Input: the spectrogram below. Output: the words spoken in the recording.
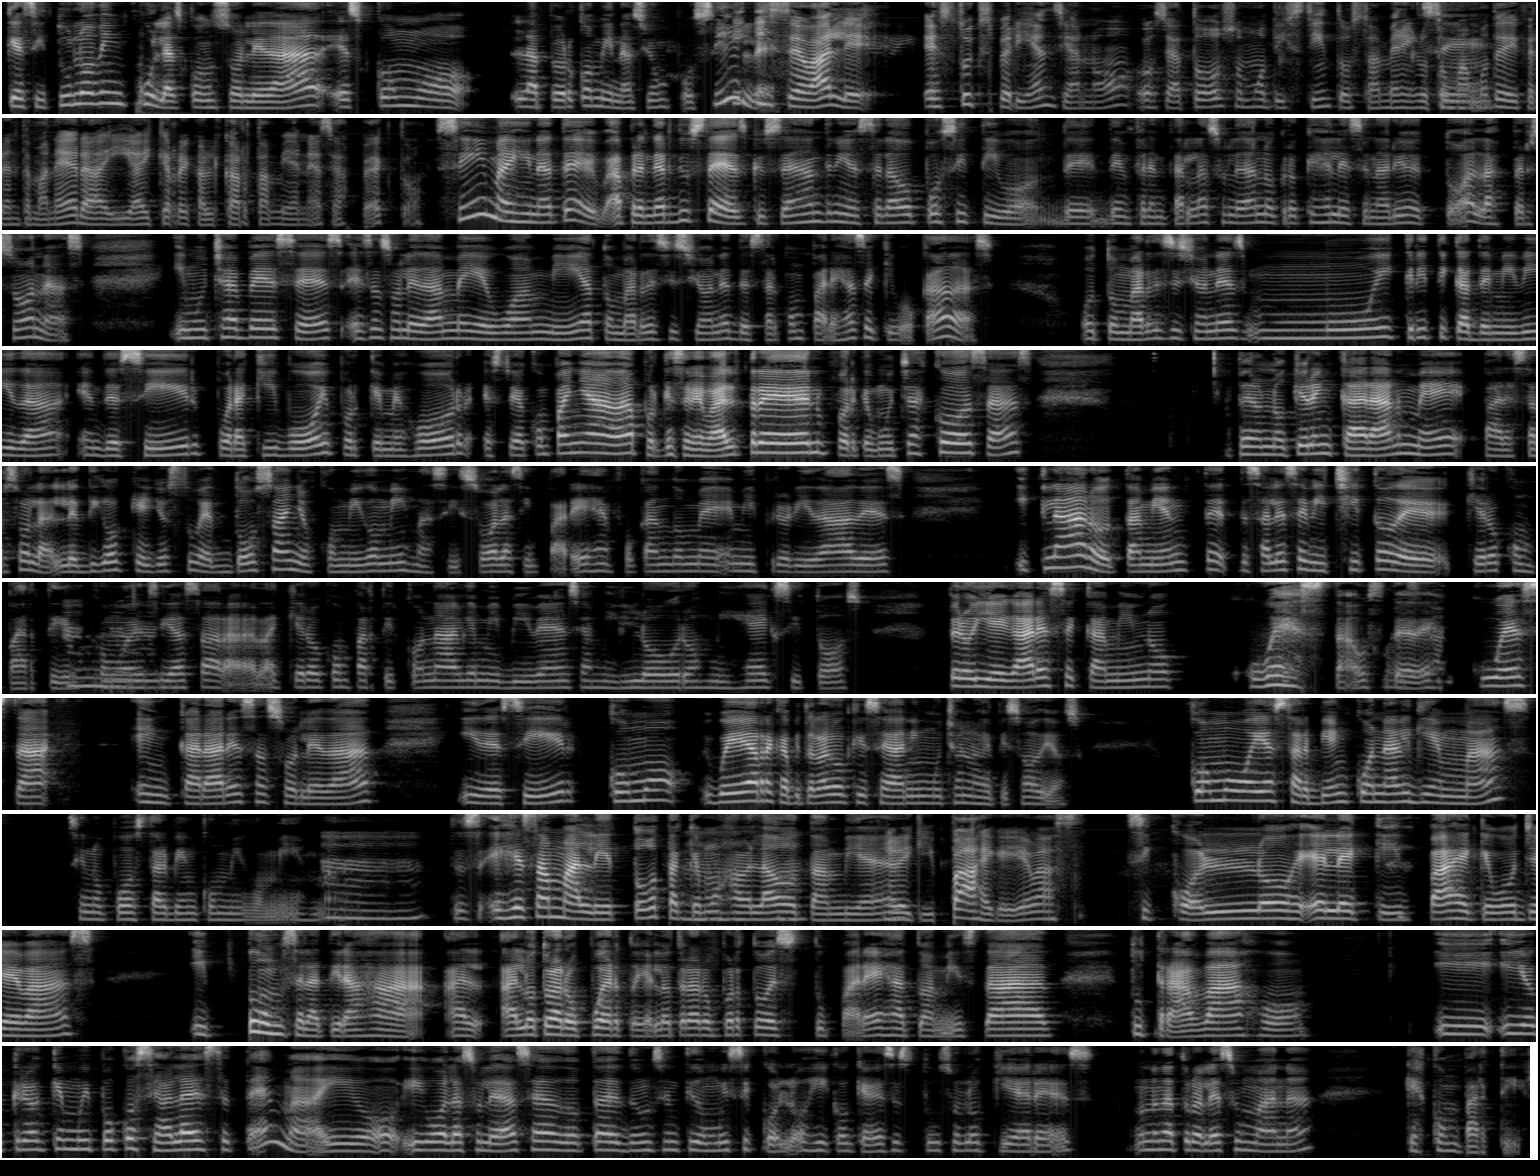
que si tú lo vinculas con soledad, es como la peor combinación posible. y se vale es tu experiencia, ¿no? O sea, todos somos distintos también y lo tomamos de diferente manera y hay que recalcar también ese aspecto. Sí, imagínate, aprender de ustedes, que ustedes han tenido este lado positivo de, de enfrentar la soledad, no creo que es el escenario de todas las personas. Y muchas veces esa soledad me llevó a mí a tomar decisiones de estar con parejas equivocadas o tomar decisiones muy críticas de mi vida en decir, por aquí voy porque mejor estoy acompañada, porque se me va el tren, porque muchas cosas pero no quiero encararme para estar sola. Les digo que yo estuve dos años conmigo misma, así sola, sin pareja, enfocándome en mis prioridades. Y claro, también te, sale ese bichito de quiero compartir, como decía Sara, ¿verdad? Quiero compartir con alguien mis vivencias, mis logros, mis éxitos, pero llegar a ese camino cuesta a ustedes, cuesta encarar esa soledad y decir, ¿cómo? Voy a recapitular algo que dice Ani mucho en los episodios. ¿Cómo voy a estar bien con alguien más si no puedo estar bien conmigo misma? Entonces, es esa maletota que hemos hablado también. El equipaje que llevas. Psicólogo, el equipaje que vos llevas y ¡pum! se la tiras al, al otro aeropuerto y el otro aeropuerto es tu pareja, tu amistad, tu trabajo. Y, yo creo que muy poco se habla de este tema y o, la soledad se adopta desde un sentido muy psicológico que a veces tú solo quieres, una naturaleza humana, que es compartir.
